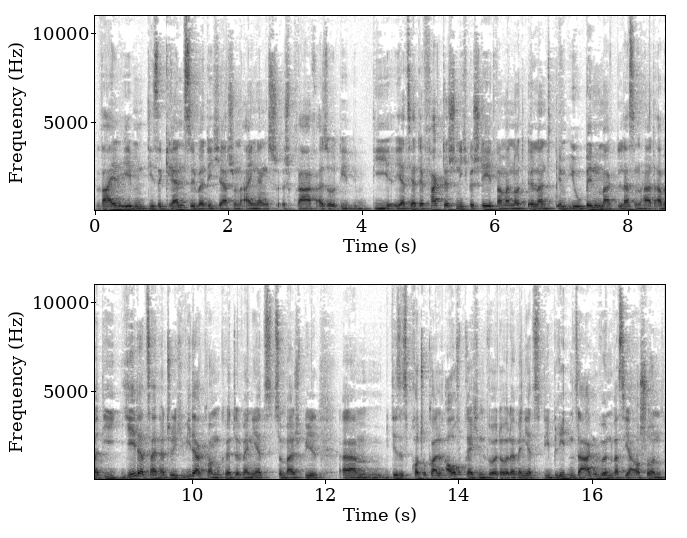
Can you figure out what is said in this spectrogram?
weil eben diese Grenze, über die ich ja schon eingangs sprach, also die, die jetzt ja de facto nicht besteht, weil man Nordirland im EU-Binnenmarkt gelassen hat, aber die jederzeit natürlich wiederkommen könnte, wenn jetzt zum Beispiel ähm, dieses Protokoll aufbrechen würde oder wenn jetzt die Briten sagen würden, was sie ja auch schon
